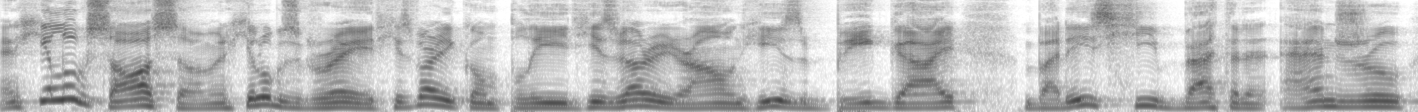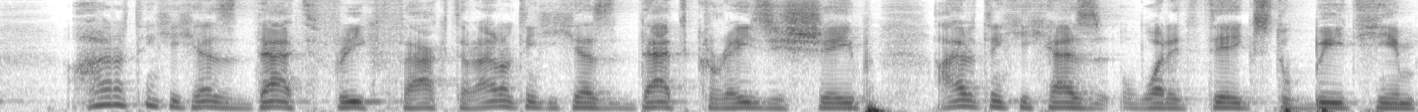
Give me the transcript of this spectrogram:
and he looks awesome, and he looks great. He's very complete, he's very round, he's a big guy, but is he better than Andrew? I don't think he has that freak factor. I don't think he has that crazy shape. I don't think he has what it takes to beat him.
